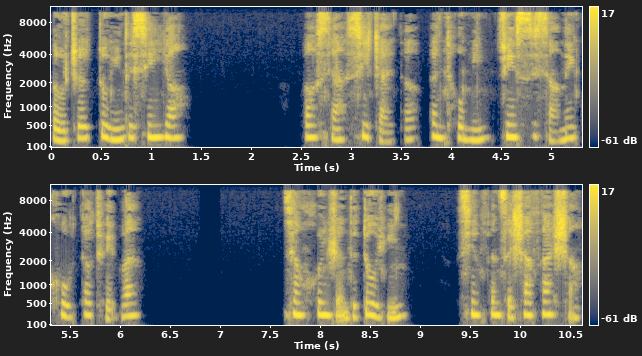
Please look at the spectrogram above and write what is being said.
搂着杜云的纤腰，包下细窄的半透明绢丝小内裤到腿弯，将昏软的杜云掀翻在沙发上。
